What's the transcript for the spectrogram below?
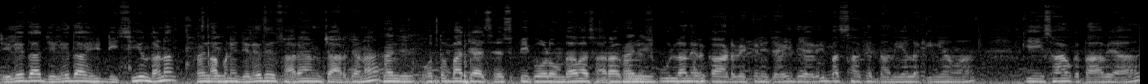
ਜ਼ਿਲ੍ਹੇ ਦਾ ਜ਼ਿਲ੍ਹੇ ਦਾ ਇਹ ਡੀਸੀ ਹੁੰਦਾ ਨਾ। ਆਪਣੇ ਜ਼ਿਲ੍ਹੇ ਦੇ ਸਾਰਿਆਂ ਨੂੰ ਇੰਚਾਰਜ ਆ ਨਾ ਉਸ ਤੋਂ ਬਾਅਦ ਐਸਐਸਪੀ ਕੋਲ ਆਉਂਦਾ ਵਾ ਸਾਰਾ ਕੁਝ। ਸਕੂਲਾਂ ਦੇ ਰਿਕਾਰਡ ਵੇਖਣੇ ਚਾਹੀਦੇ ਆ ਵੀ ਬੱਸਾਂ ਕਿੱਦਾਂ ਦੀਆਂ ਲੱਗੀਆਂ ਵਾ ਕੀ ਹਿਸਾਬ ਕਿਤਾਬ ਆ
